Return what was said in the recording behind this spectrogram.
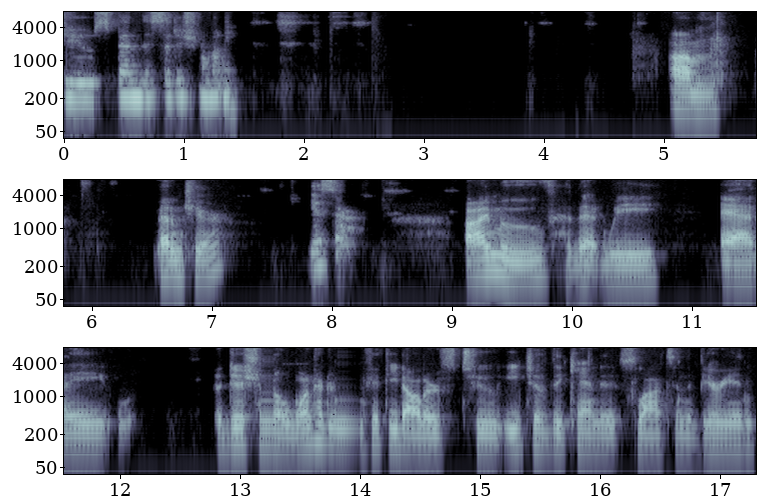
to spend this additional money. Um, Madam Chair? Yes, sir. I move that we add a additional $150 to each of the candidate slots in the Burien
